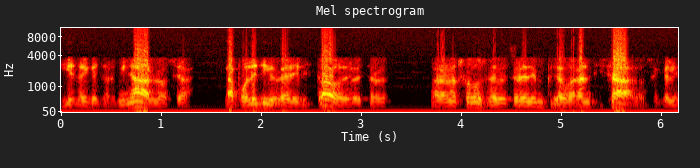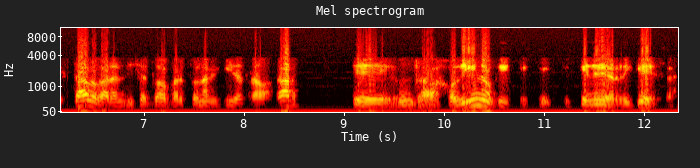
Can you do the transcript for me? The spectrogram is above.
y eso hay que terminarlo, o sea, la política del Estado debe ser, para nosotros debe ser el empleo garantizado, o sea que el Estado garantice a toda persona que quiera trabajar eh, un trabajo digno que, que, genere riqueza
